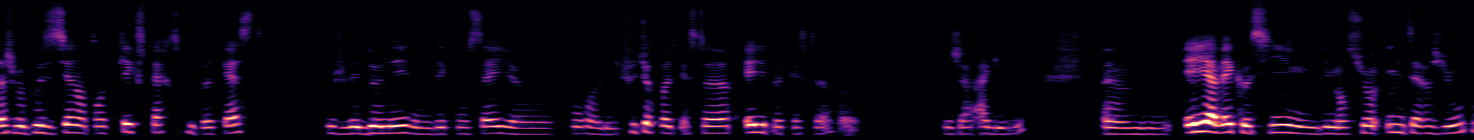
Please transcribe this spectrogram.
là je me positionne en tant qu'experte du podcast où je vais donner donc des conseils pour les futurs podcasteurs et les podcasteurs déjà aguerris et avec aussi une dimension interview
